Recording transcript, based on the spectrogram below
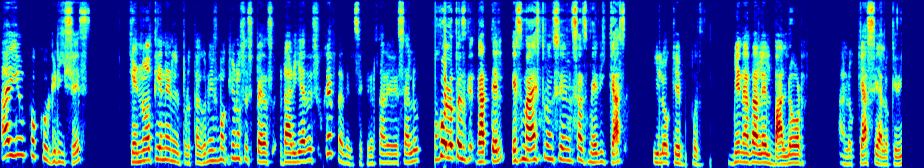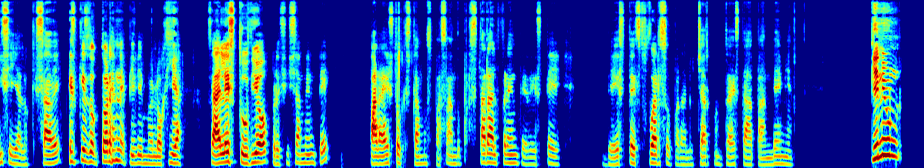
hay un poco grises que no tienen el protagonismo que uno se esperaría de su jefe, del secretario de salud. Hugo López Gatel es maestro en ciencias médicas y lo que pues viene a darle el valor a lo que hace, a lo que dice y a lo que sabe, es que es doctor en epidemiología. O sea, él estudió precisamente para esto que estamos pasando, por estar al frente de este, de este esfuerzo para luchar contra esta pandemia. Tiene un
